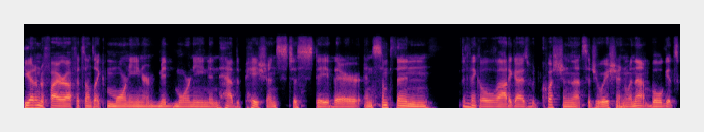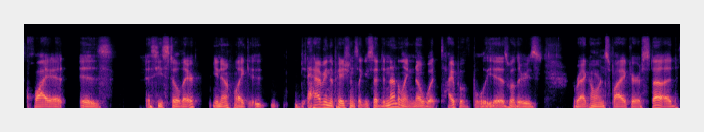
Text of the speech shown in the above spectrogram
You got him to fire off it sounds like morning or mid morning and had the patience to stay there. And something i think a lot of guys would question in that situation when that bull gets quiet is is he still there? You know like having the patience like you said to not only know what type of bull he is whether he's raghorn spike or a stud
